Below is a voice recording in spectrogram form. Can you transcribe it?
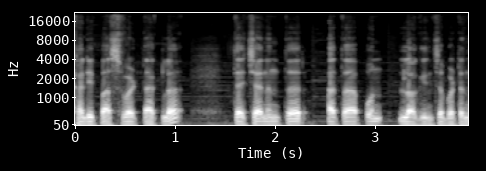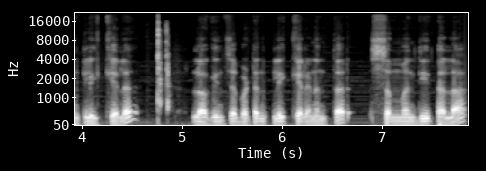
खाली पासवर्ड टाकलं. त्याच्यानंतर आता आपण लॉग इनचं बटन क्लिक केलं. लॉग इनचं बटन क्लिक केल्यानंतर संबंधिताला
